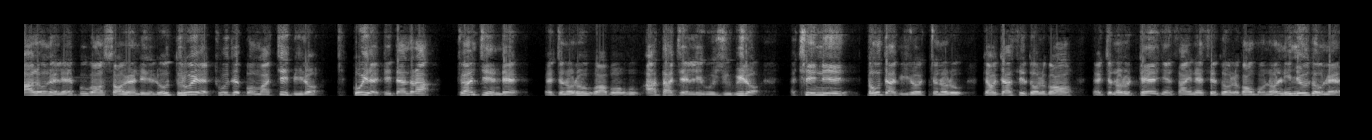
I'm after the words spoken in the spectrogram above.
အားလုံးနဲ့လည်းပူးပေါင်းဆောင်ရွက်နေတယ်လို့သူတို့ရဲ့ထိုးစစ်ပေါ်မှာကြည့်ပြီးတော့ကိုယ့်ရဲ့ဒေတန္တရကျွမ်းကျင်တဲ့ကျွန်တော်တို့ဟောဘောအာတာကျက်လေးကိုယူပြီးတော့အချင်းနေသုံးသပ်ပြီးတော့ကျွန်တော်တို့ကြောက်ကြစစ်တော်လကောင်းကျွန်တော်တို့ဒဲကျင်ဆိုင်တဲ့စစ်တော်လကောင်းပေါ့နော်နေမျိုးစုံနဲ့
